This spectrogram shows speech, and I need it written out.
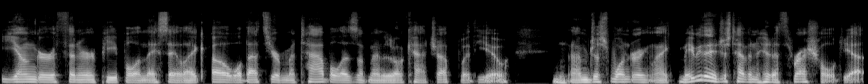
younger, thinner people and they say, like, oh, well, that's your metabolism and it'll catch up with you. Mm. I'm just wondering, like, maybe they just haven't hit a threshold yet.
